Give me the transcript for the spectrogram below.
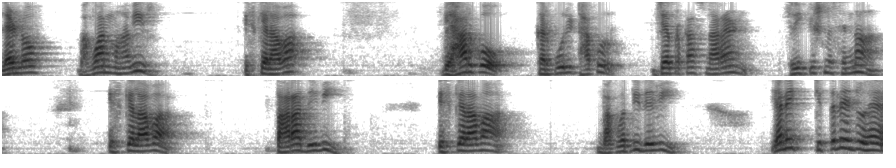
land of Bhagwan Mahavir इसके अलावा बिहार को कर्पूरी ठाकुर जयप्रकाश नारायण श्री कृष्ण सिन्हा इसके अलावा तारा देवी इसके अलावा भगवती देवी यानी कितने जो है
